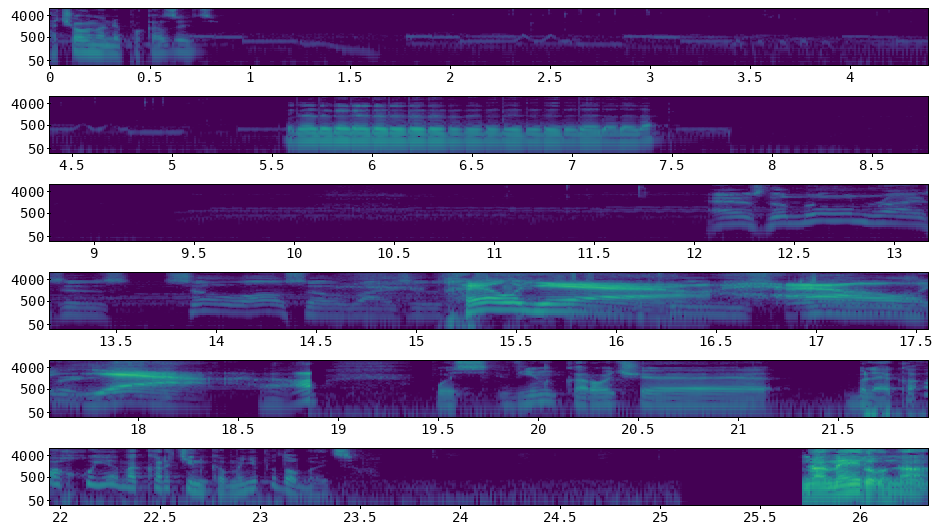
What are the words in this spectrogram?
А чого воно не показується? Hell tension yeah! between Hell sworn lovers. yeah! Ось він, короче. Бля, яка ахуєнна картинка, мені подобається. Номер 1.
